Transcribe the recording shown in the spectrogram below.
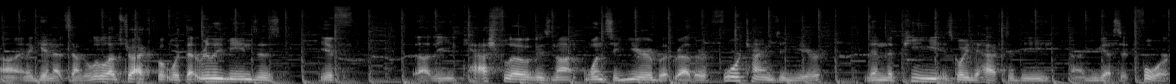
Uh, and again, that sounds a little abstract, but what that really means is if uh, the cash flow is not once a year, but rather four times a year, then the P is going to have to be, uh, you guessed it, four.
